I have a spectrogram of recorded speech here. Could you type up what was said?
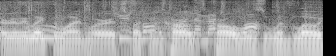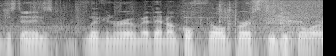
I really like the one where it's Here's fucking Carl Carl magical Winslow just in his living room, and then Uncle Phil bursts through the door.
